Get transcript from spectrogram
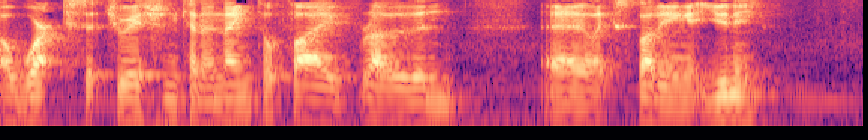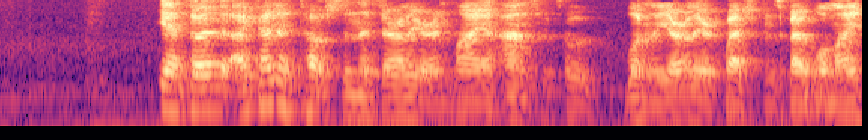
a work situation, kind of nine till five, rather than uh, like studying at uni? Yeah, so I, I kind of touched on this earlier in my answer to one of the earlier questions about what my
